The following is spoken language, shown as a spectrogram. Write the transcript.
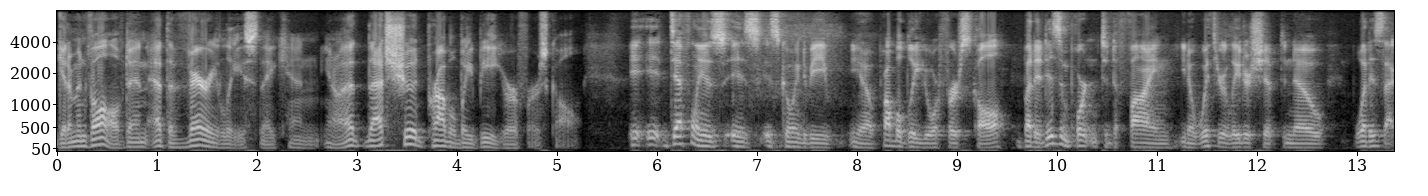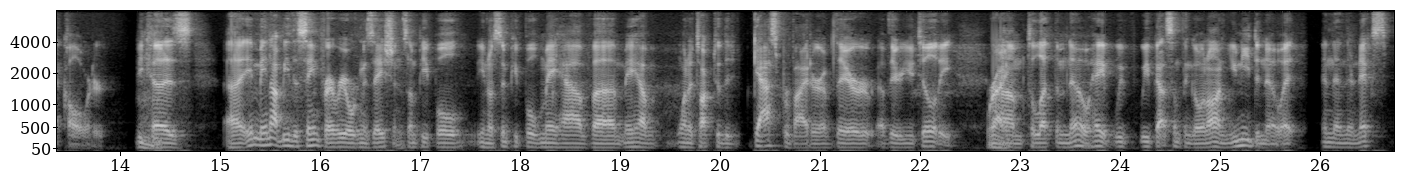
Get them involved, and at the very least, they can. You know, that, that should probably be your first call. It, it definitely is is is going to be you know probably your first call, but it is important to define you know with your leadership to know what is that call order because uh, it may not be the same for every organization. Some people you know some people may have uh, may have want to talk to the gas provider of their of their utility Right. to let them know hey we've we've got something going on you need to know it and then their next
